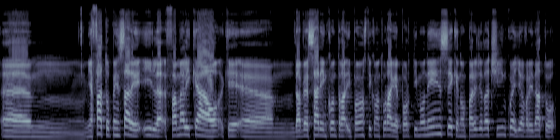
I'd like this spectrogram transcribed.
ehm, mi ha fatto pensare il Famalicao che ehm, da avversario incontra il pronostico naturale Portimonense che non pareggia da 5 io avrei dato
